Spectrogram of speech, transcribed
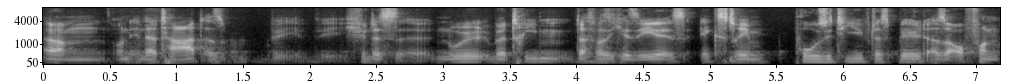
Ähm, und in der Tat, also ich finde das äh, null übertrieben. Das, was ich hier sehe, ist extrem positiv, das Bild, also auch von,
